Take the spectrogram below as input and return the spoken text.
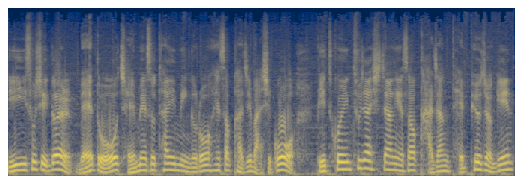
이 소식을 매도 재매수 타이밍으로 해석하지 마시고 비트코인 투자 시장에서 가장 대표 적인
